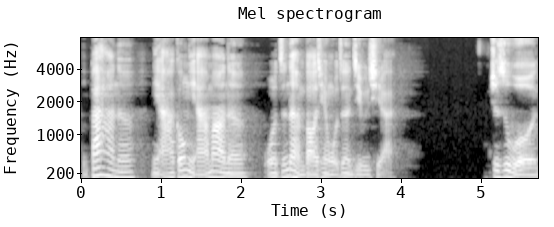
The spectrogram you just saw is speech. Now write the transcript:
你爸呢？你阿公、你阿妈呢？我真的很抱歉，我真的记不起来。就是我，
